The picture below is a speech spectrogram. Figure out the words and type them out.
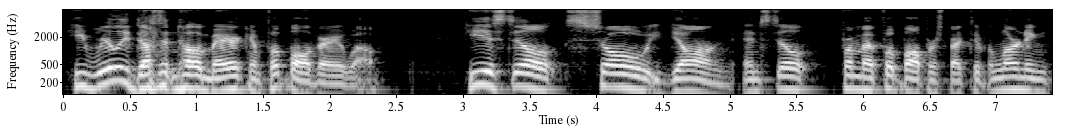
he really doesn't know American football very well. He is still so young and still, from a football perspective, and learning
